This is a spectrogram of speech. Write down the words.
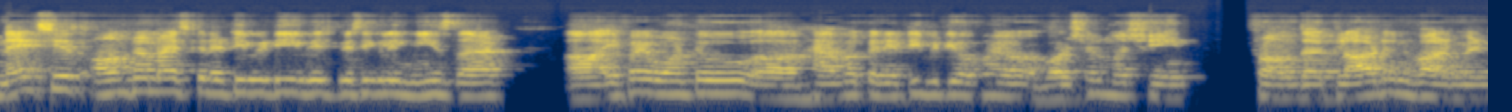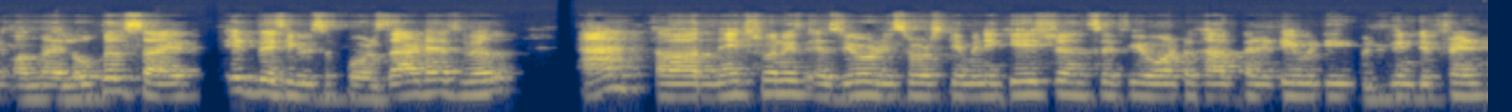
Next is on-premise connectivity, which basically means that uh, if I want to uh, have a connectivity of my virtual machine from the cloud environment on my local side, it basically supports that as well. And uh, next one is Azure Resource Communications. If you want to have connectivity between different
